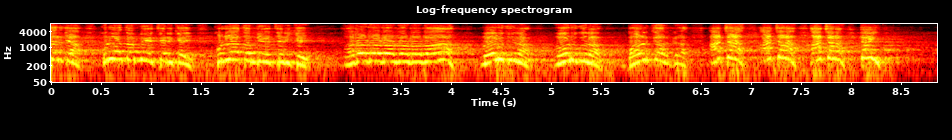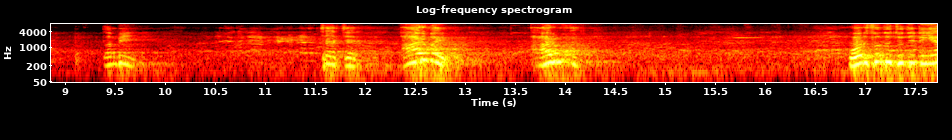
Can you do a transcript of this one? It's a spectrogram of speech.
தெரிஞ்சா? குள்ளா தம்பி எச்சரிக்கை குள்ளா தம்பி எச்சரிக்கை. அடடடடடடா நொறுக்குறா நொறுக்குறா பல்கா இருக்குடா. ஆச்சா ஆச்சா ஆச்சா டேய். தம்பி. சரி சரி. ஆறுமை ஆறுமை ஒரு சுத்து சுத்திட்டீங்க.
